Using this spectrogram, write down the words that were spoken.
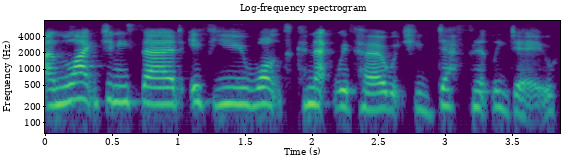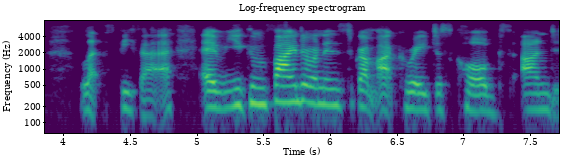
And, like Ginny said, if you want to connect with her, which you definitely do, let's be fair, um, you can find her on Instagram at Courageous Cubs and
